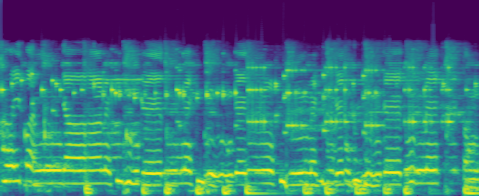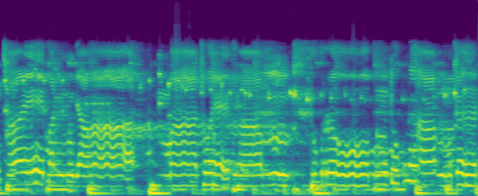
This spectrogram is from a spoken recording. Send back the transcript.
ใช้ปัญญาเก่งเก่งเก่งเก่งเก่งต้องใช้ปัญญา มาช่วยคำทุกโรคทุกน้ำเกิด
